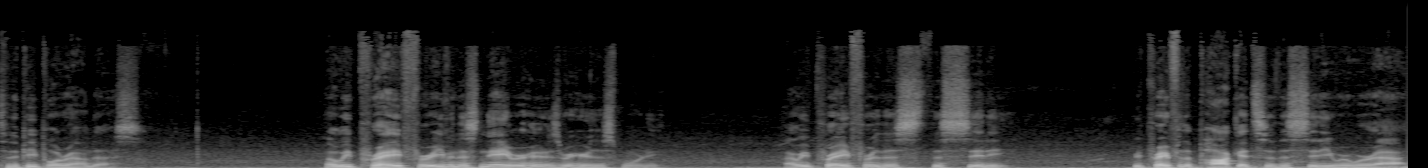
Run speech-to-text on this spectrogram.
to the people around us. Lord, we pray for even this neighborhood as we're here this morning. we pray for this, this city. We pray for the pockets of the city where we're at,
